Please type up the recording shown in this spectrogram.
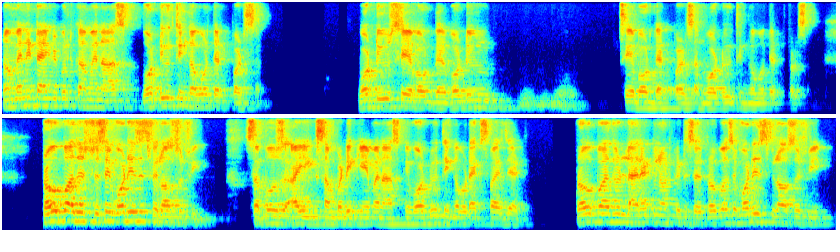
Now, many times people come and ask, what do you think about that person? What do you say about that? What do you say about that person? What do you think about that person? Prabhupada used to say, what is his philosophy? Suppose I somebody came and asked me, what do you think about XYZ? Prabhupada will directly not criticize. Prabhupada say, what is philosophy?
